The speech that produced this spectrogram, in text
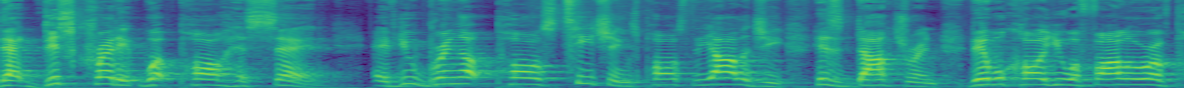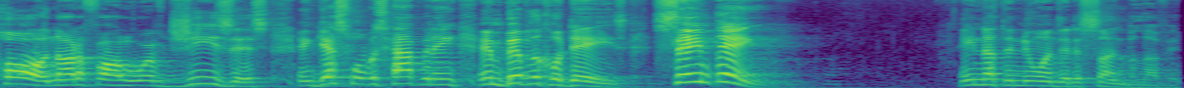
that discredit what Paul has said. If you bring up Paul's teachings, Paul's theology, his doctrine, they will call you a follower of Paul, not a follower of Jesus. And guess what was happening in biblical days? Same thing. Ain't nothing new under the sun, beloved.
